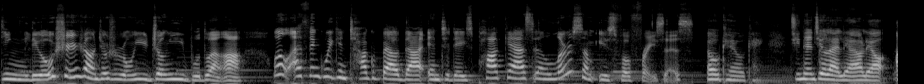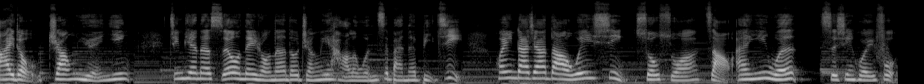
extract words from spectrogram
顶流身上就是容易争议不断啊。Well, I think we can talk about that in today's podcast and learn some useful phrases. OK OK，今天就来聊一聊 idol 张元英。今天的所有内容呢，都整理好了文字版的笔记，欢迎大家到微信搜索“早安 英文”，私信回复“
